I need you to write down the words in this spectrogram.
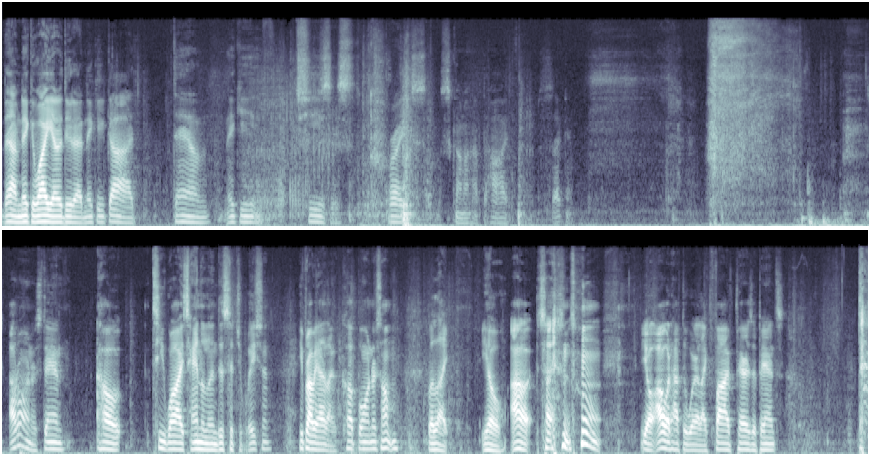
Damn, Nicki, why you gotta do that, Nicki? God damn, Nicki. Jesus Christ. Gonna have to hide a second. I don't understand how Ty's handling this situation. He probably had like a cup on or something, but like, yo, I, yo, I would have to wear like five pairs of pants.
